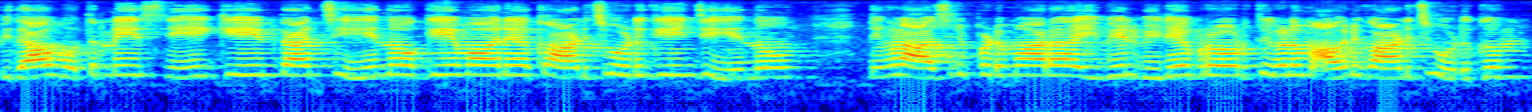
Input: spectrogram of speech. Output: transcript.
പിതാവ് പുത്രനെ സ്നേഹിക്കുകയും താൻ ചെയ്യുന്നൊക്കെയും അവന് കാണിച്ചു കൊടുക്കുകയും ചെയ്യുന്നു. നിങ്ങൾ ആശ്ചര്യപ്പെടുമാറ് ഇവയിൽ വലിയ പ്രവൃത്തികളും അവന് കാണിച്ചു കൊടുക്കും.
